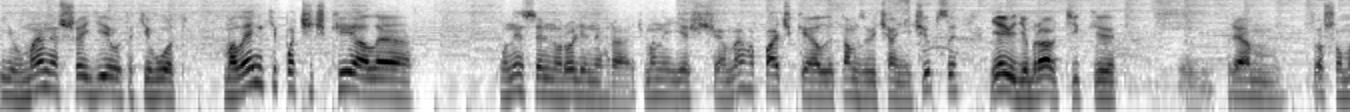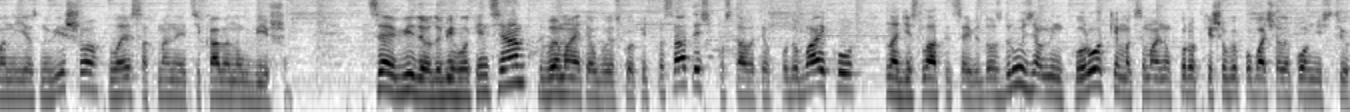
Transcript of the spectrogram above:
І в мене ще є отакі от маленькі пачечки, але вони сильно ролі не грають. У мене є ще мегапачки, але там звичайні чипси. Я відібрав тільки прям то, що в мене є з новішого, в лейсах в мене цікавинок більше. Це відео добігло кінця. Ви маєте обов'язково підписатись, поставити вподобайку, надіслати цей відео з друзям. Він короткий, максимально короткий, щоб ви побачили повністю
